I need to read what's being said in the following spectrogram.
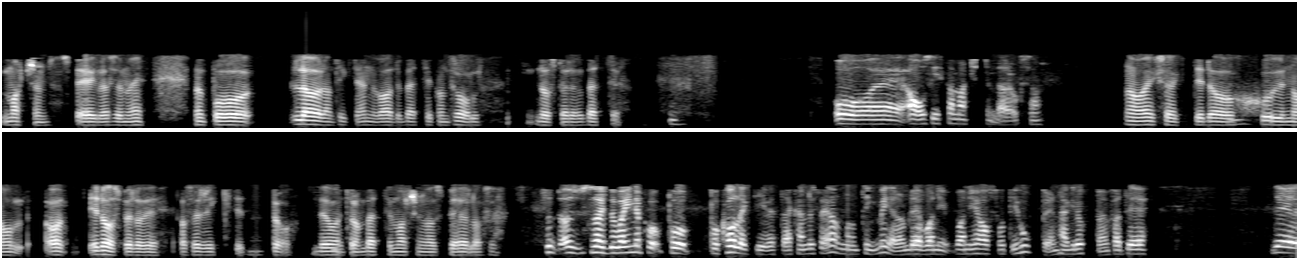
matchen speglar sig med. Men på lördagen tyckte jag ändå vi hade bättre kontroll. Då spelade vi bättre. Och, eh, ja, och sista matchen där också. Ja, exakt. Idag 7-0. Ja, idag spelar vi alltså riktigt bra. Det var inte de bättre matcherna har spelat. Alltså. Så, som sagt, du var inne på, på, på kollektivet där. Kan du säga någonting mer om det, vad ni, vad ni har fått ihop i den här gruppen? För att det, det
